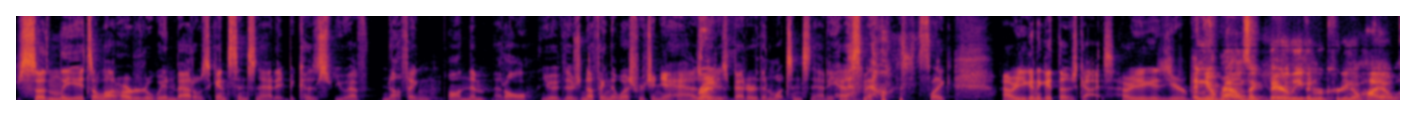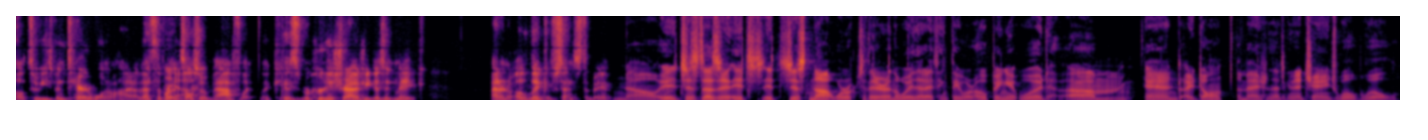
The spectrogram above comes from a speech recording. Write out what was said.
suddenly it's a lot harder to win battles against Cincinnati because you have nothing on them at all. You have, there's nothing that West Virginia has Right. that is better than what Cincinnati has now. it's like, how are you going to get those guys? How are you? You're And Neal Brown's like barely even recruiting Ohio well too. He's been terrible in Ohio. That's the part that's also baffling. Like his recruiting strategy doesn't make, I don't know, a lick of sense to me. No, it just doesn't. It's it's just not worked there in the way that I think they were hoping it would. Um, and I don't imagine that's going to change. We'll we'll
